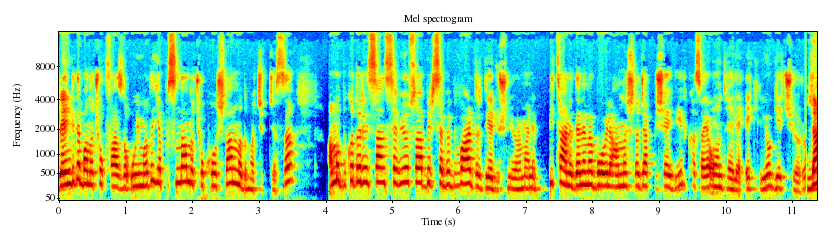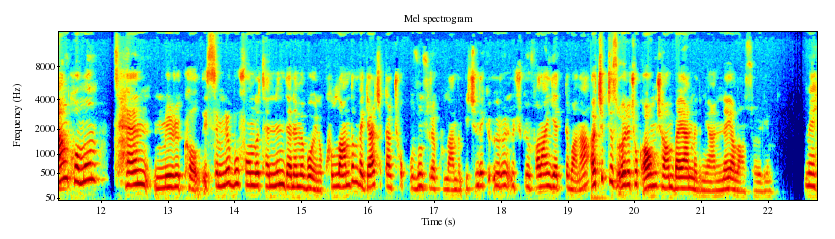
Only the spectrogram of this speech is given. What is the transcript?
Rengi de bana çok fazla uymadı. Yapısından da çok hoşlanmadım açıkçası. Ama bu kadar insan seviyorsa bir sebebi vardır diye düşünüyorum. Hani bir tane deneme boyla anlaşılacak bir şey değil. Kasaya 10 TL ekliyor, geçiyorum. Lancome'un Ten Miracle isimli bu fondöteninin deneme boyunu kullandım ve gerçekten çok uzun süre kullandım. İçindeki ürün 3 gün falan yetti bana. Açıkçası öyle çok almış ama beğenmedim yani ne yalan söyleyeyim. Meh.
